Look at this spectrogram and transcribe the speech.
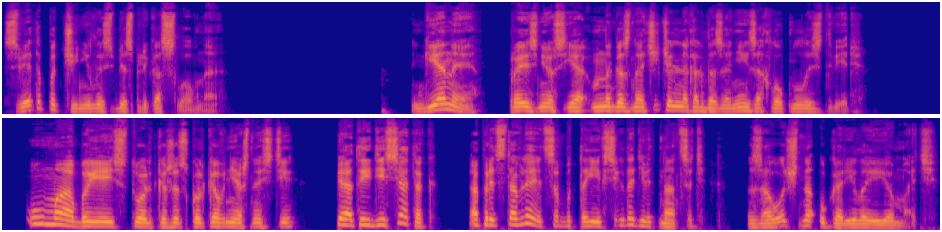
Света подчинилась беспрекословно. «Гены», — произнес я многозначительно, когда за ней захлопнулась дверь. «Ума бы ей столько же, сколько внешности. Пятый десяток, а представляется, будто ей всегда девятнадцать заочно укорила ее мать.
